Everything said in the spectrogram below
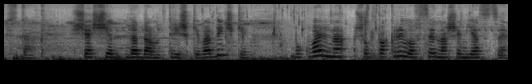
Ось Зараз ще додам трішки водички, буквально, щоб покрило все наше м'ясце.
